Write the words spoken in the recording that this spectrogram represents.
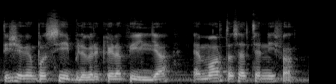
dice che è impossibile perché la figlia è morta sette anni fa.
